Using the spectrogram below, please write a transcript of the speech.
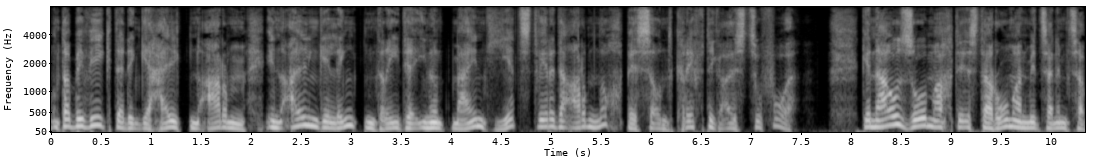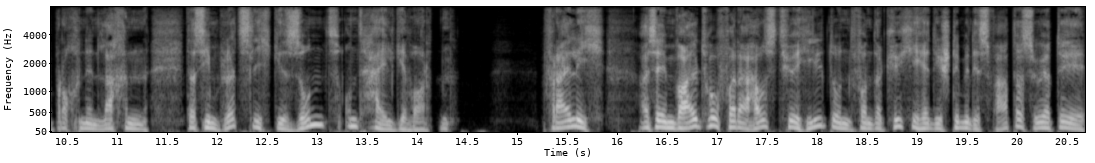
und da bewegt er den geheilten Arm, in allen Gelenken dreht er ihn und meint, jetzt wäre der Arm noch besser und kräftiger als zuvor. Genau so machte es der Roman mit seinem zerbrochenen Lachen, das ihm plötzlich gesund und heil geworden. Freilich, als er im Waldhof vor der Haustür hielt und von der Küche her die Stimme des Vaters hörte,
